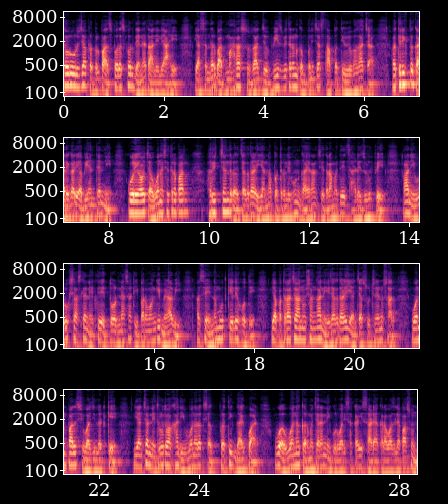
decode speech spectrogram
सौर ऊर्जा प्रकल्पास परस्पर देण्यात आलेले आहे. या संदर्भात महाराष्ट्र राज्य वीज वितरण कंपनीच्या स्थापत्य विभागाच्या अतिरिक्त कार्यकारी अभियंत्यांनी कोरेगावच्या वनक्षेत्रपाल हरिश्चंद्र जगदाळे यांना पत्र लिहून गायरान क्षेत्रामध्ये झाडे झुडपे आणि वृक्ष असल्याने ते तो तोडण्यासाठी परवानगी मिळावी असे नमूद केले होते. या पत्राच्या अनुषंगाने जगदाळे यांच्या सूचनेनुसार वनपाल शिवाजी लटके यांच्या नेतृत्वाखाली वनरक्षक प्रतीक गायकवाड व वन कर्मचाऱ्यांनी गुरुवारी सकाळी साडे अकरा वाजल्यापासून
